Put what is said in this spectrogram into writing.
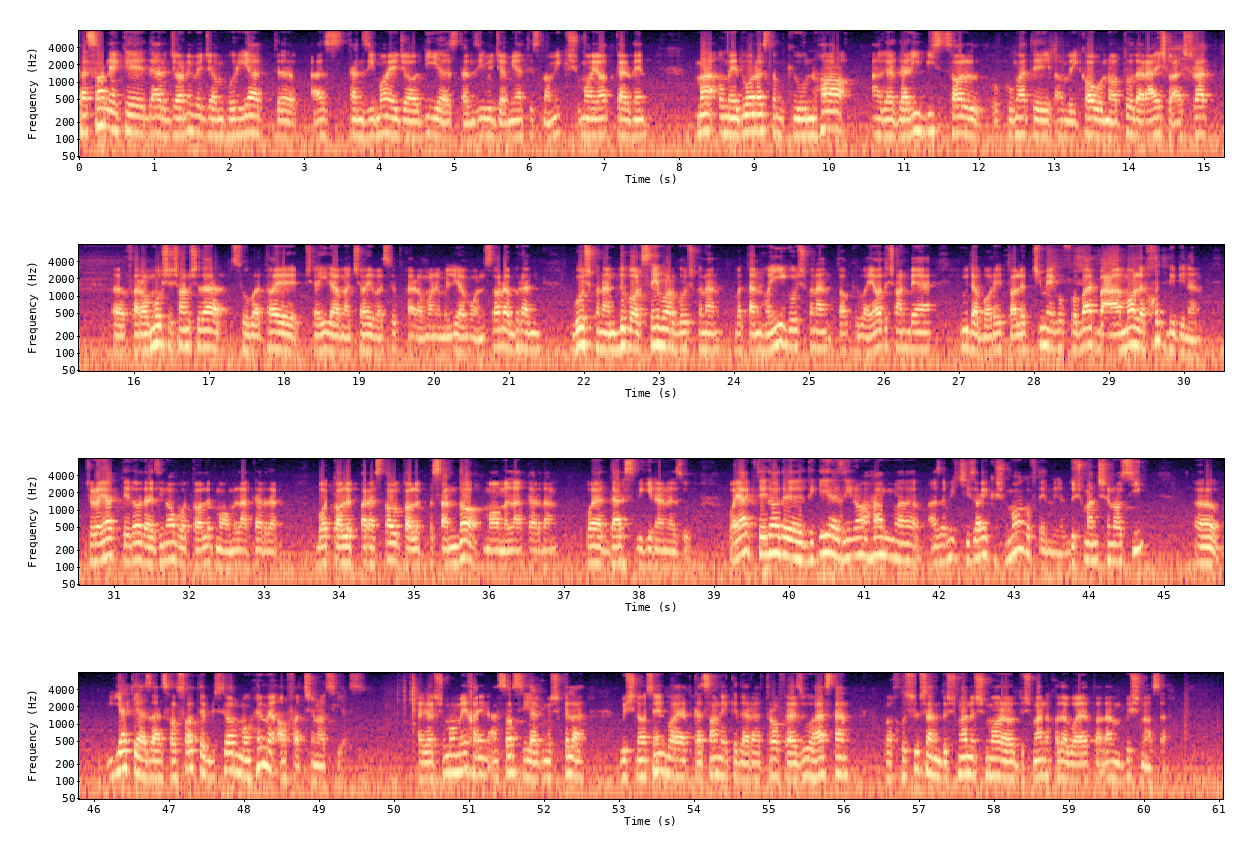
کسانی که در جانب جمهوریت از تنظیم های جهادی از تنظیم جمعیت اسلامی که شما یاد کردین من امیدوار هستم که اونها اگر در این 20 سال حکومت امریکا و ناتو در عیش و عشرت فراموششان شده صحبت های شهید احمد شاه مسعود قهرمان ملی افغانستان برند گوش کنن دو بار سه بار گوش کنن و تنهایی گوش کنن تا که به یادشان بیه او درباره طالب چی می‌گفت و بعد به اعمال خود ببینن چرا یک تعداد از اینا با طالب معامله کردن با طالب پرستا و طالب پسندا معامله کردن باید درس بگیرن از او. و یک تعداد دیگه از اینا هم از همین چیزهایی که شما گفتین دشمن شناسی یکی از اساسات بسیار مهم آفت شناسی است. اگر شما می‌خواین اساس یک مشکل بشناسین باید کسانی که در اطراف از او هستند و خصوصا دشمن شما را دشمن خود باید آدم بشناسه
